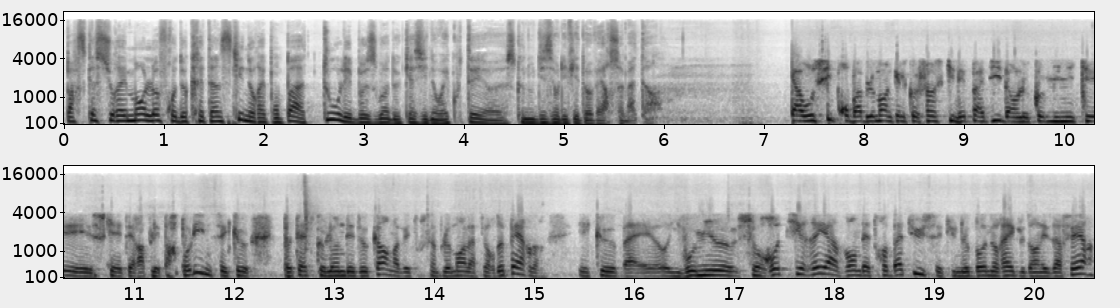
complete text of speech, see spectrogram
Parce qu'assurément, l'offre de Kretinsky ne répond pas à tous les besoins de Casino. Écoutez euh, ce que nous disait Olivier Dauvert ce matin. Il y a aussi probablement quelque chose qui n'est pas dit dans le communiqué, ce qui a été rappelé par Pauline, c'est que peut-être que l'un des deux camps avait tout simplement la peur de perdre et que ben, il vaut mieux se retirer avant d'être battu. C'est une bonne règle dans les affaires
